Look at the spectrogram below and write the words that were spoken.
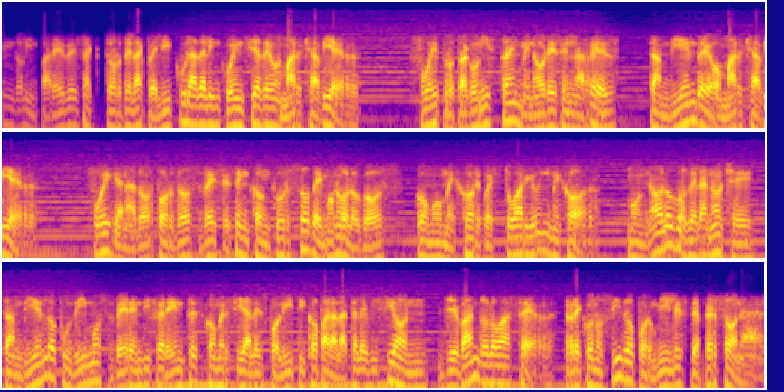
Gwendolyn Paredes, actor de la película Delincuencia de Omar Javier Fue protagonista en Menores en la Red, también de Omar Javier Fue ganador por dos veces en concurso de monólogos, como mejor vestuario y mejor monólogo de la noche, también lo pudimos ver en diferentes comerciales político para la televisión, llevándolo a ser reconocido por miles de personas.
